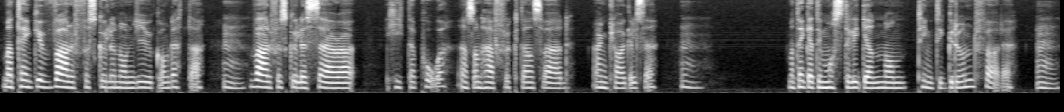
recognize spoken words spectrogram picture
Man tänker varför skulle någon ljuga om detta? Mm. Varför skulle Sarah hitta på en sån här fruktansvärd anklagelse? Mm. Man tänker att det måste ligga någonting till grund för det. Mm.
